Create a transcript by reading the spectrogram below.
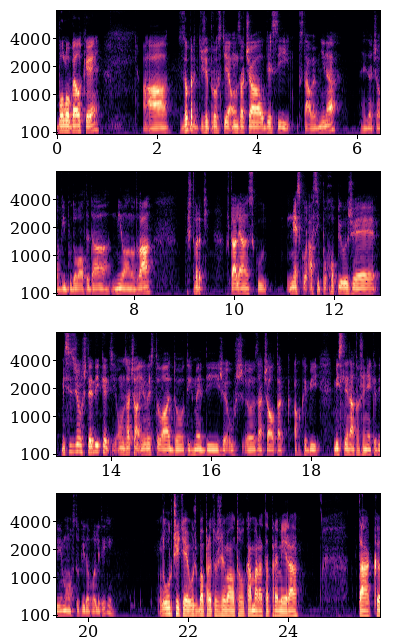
bolo veľké. A zober, že proste on začal desi v stavebninách. Hej, začal, vybudoval teda Milano 2, štvrť v Taliansku, neskôr asi pochopil, že myslíš, že už vtedy, keď on začal investovať do tých médií, že už e, začal tak ako keby myslieť na to, že niekedy by mohol vstúpiť do politiky? Určite, už ba preto, že mal toho kamaráta premiéra, tak e,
